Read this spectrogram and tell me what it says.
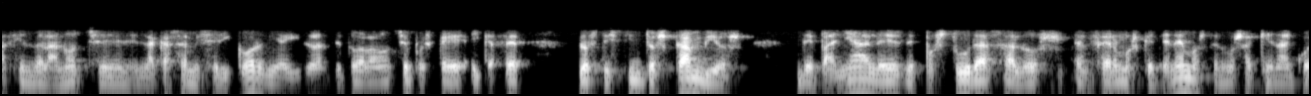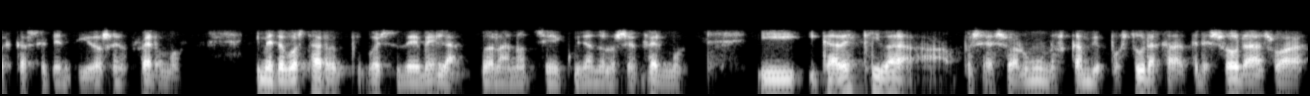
haciendo la noche en la Casa Misericordia y durante toda la noche pues que hay que hacer los distintos cambios de pañales, de posturas a los enfermos que tenemos. Tenemos aquí en Alcuesca 72 enfermos. Y me tocó estar pues de vela toda la noche cuidando a los enfermos. Y, y cada vez que iba pues a eso algunos cambios posturas cada tres horas o a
